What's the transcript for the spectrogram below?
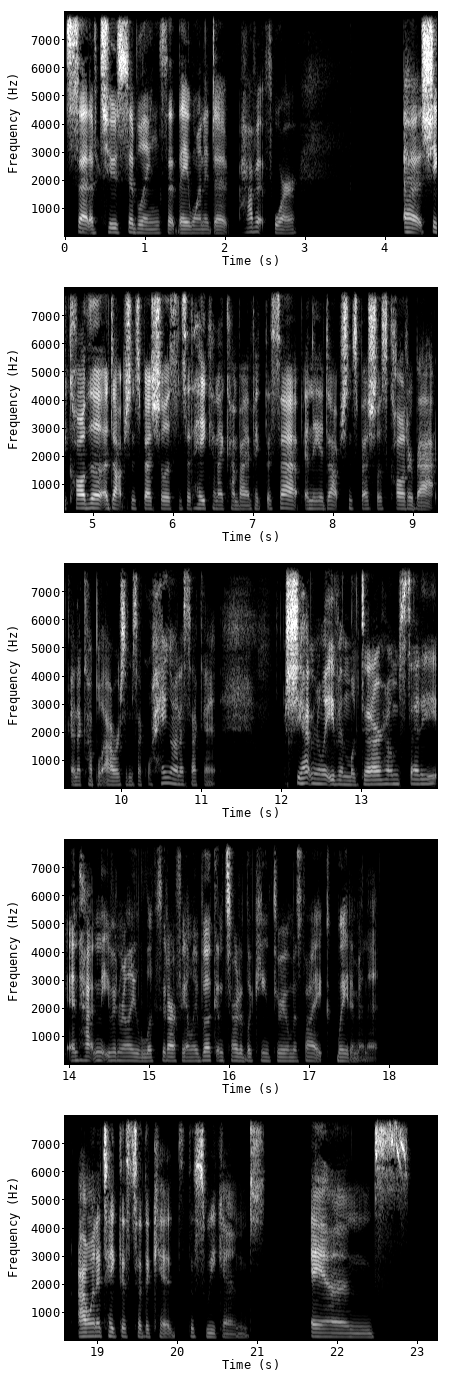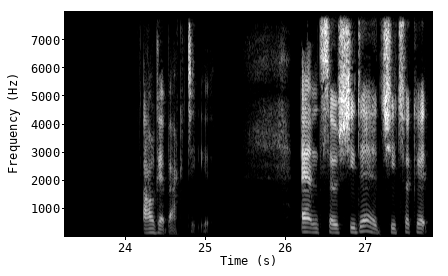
set of two siblings that they wanted to have it for. Uh, she called the adoption specialist and said, Hey, can I come by and pick this up? And the adoption specialist called her back in a couple hours and was like, Well, hang on a second. She hadn't really even looked at our home study and hadn't even really looked at our family book and started looking through and was like, Wait a minute. I want to take this to the kids this weekend and I'll get back to you. And so she did. She took it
